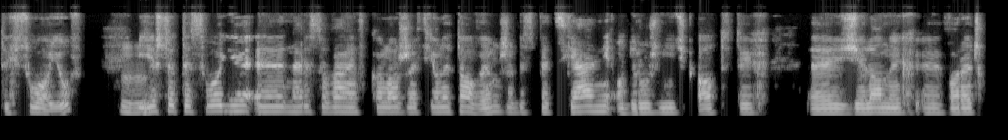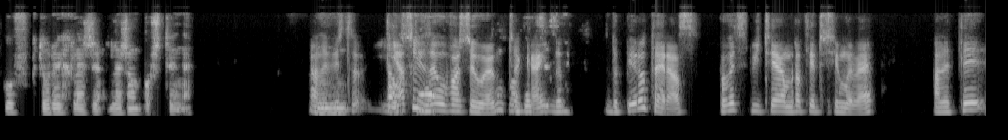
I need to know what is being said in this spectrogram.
tych słojów, Mhm. I jeszcze te słoje e, narysowałem w kolorze fioletowym, żeby specjalnie odróżnić od tych e, zielonych e, woreczków, w których leży, leżą bursztyny. Ale wiesz co, ja coś zauważyłem, czekaj, do, dopiero teraz, powiedz mi, czy ja mam rację, czy się mylę, ale ty,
